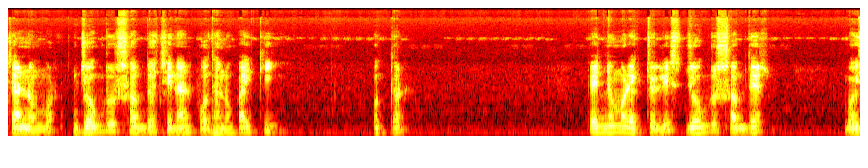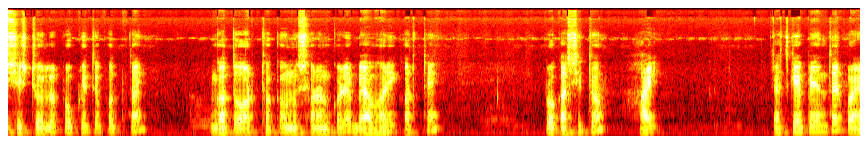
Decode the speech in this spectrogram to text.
চার নম্বর যোগরুর শব্দ চেনার প্রধান উপায় কি? উত্তর। পেজ নম্বর একচল্লিশ যোগরুর শব্দের বৈশিষ্ট্য হলো প্রকৃত প্রত্যয় গত অর্থকে অনুসরণ করে ব্যবহারিক অর্থে প্রকাশিত হয়। আজকে পর্যন্ত পরে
